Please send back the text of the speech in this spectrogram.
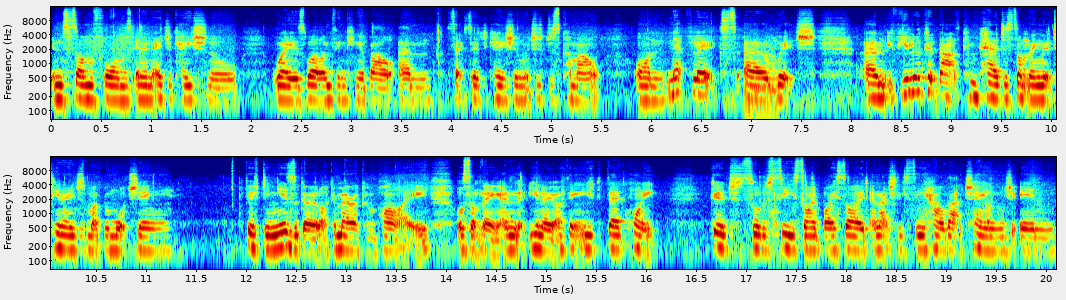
in some forms in an educational way as well, I'm thinking about um, sex education, which has just come out on Netflix, uh, which, um, if you look at that compared to something that teenagers might have been watching 15 years ago, like American Pie or something. And, you know, I think you, they're quite good to sort of see side by side and actually see how that change in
